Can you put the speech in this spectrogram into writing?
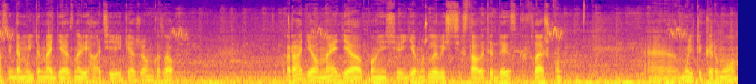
Нас йде мультимедіа з навігацією, як я вже вам казав. Радіо, медіа, повністю є можливість вставити диск, флешку, е, мультикермо.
